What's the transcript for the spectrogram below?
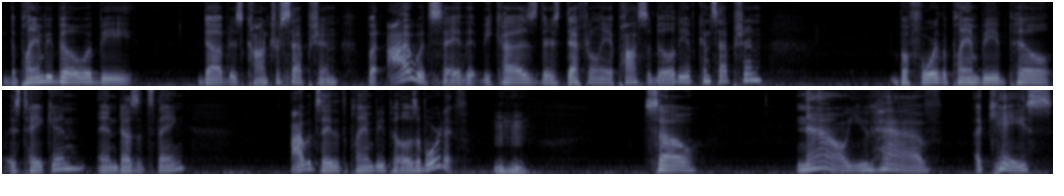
The Plan B pill would be dubbed as contraception, but I would say that because there's definitely a possibility of conception before the Plan B pill is taken and does its thing, I would say that the Plan B pill is abortive. Mm-hmm. So now you have a case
